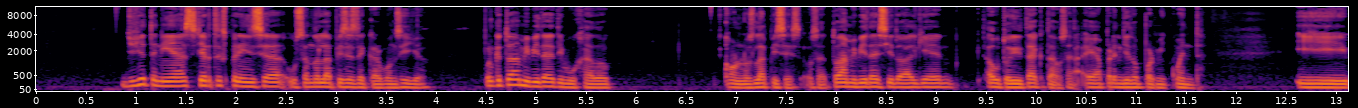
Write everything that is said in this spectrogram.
Yo ya tenía cierta experiencia usando lápices de carboncillo porque toda mi vida he dibujado con los lápices. O sea, toda mi vida he sido alguien autodidacta. O sea, he aprendido por mi cuenta. Y...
